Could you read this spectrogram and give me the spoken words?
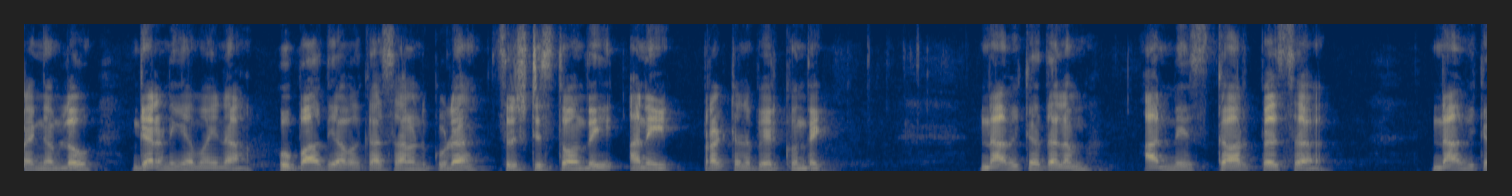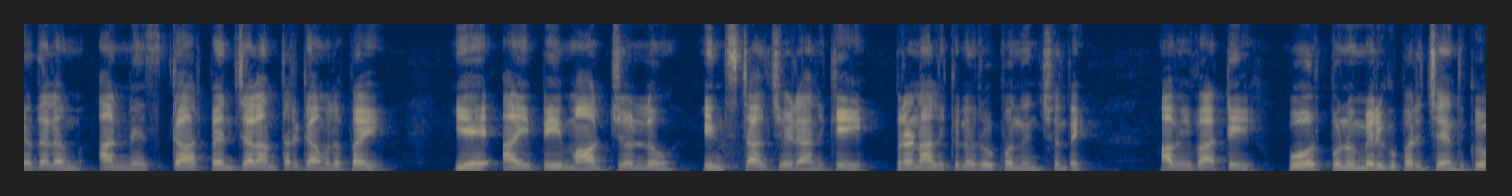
రంగంలో గణనీయమైన ఉపాధి అవకాశాలను కూడా సృష్టిస్తోంది అని ప్రకటన పేర్కొంది. నావికాదళం అన్ని స్కార్పెస్ నావికాదళం అన్ని స్కార్పెన్ జలాంతర్గాములపై ఏఐపి మాడ్యూల్ను ఇన్స్టాల్ చేయడానికి ప్రణాళికను రూపొందించింది. అవి వాటి ఓర్పును మెరుగుపరిచేందుకు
